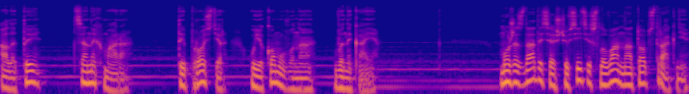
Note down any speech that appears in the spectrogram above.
Але ти це не хмара, ти простір, у якому вона виникає. Може здатися, що всі ці слова надто абстрактні,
